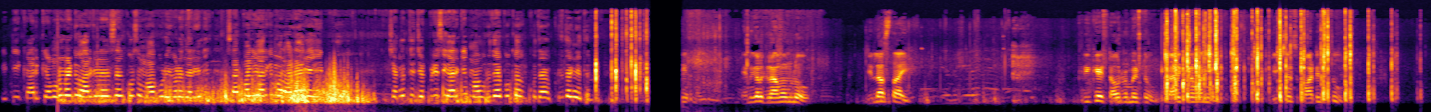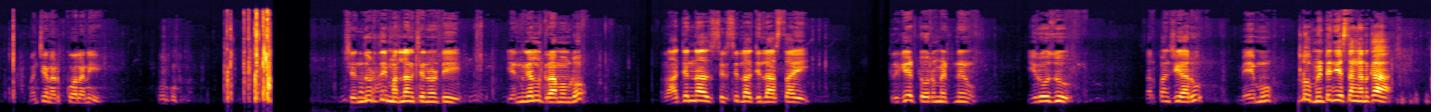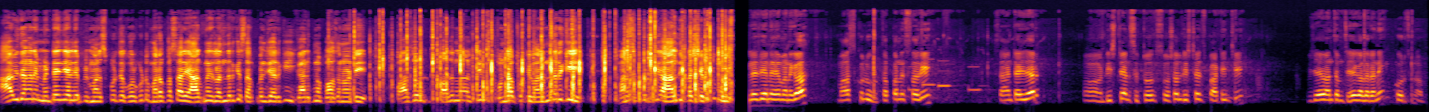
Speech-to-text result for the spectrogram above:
ఈ కార్యక్రమం టోర్నమెంట్ ఆర్గనైజేషన్ కోసం మాకు కూడా ఇవ్వడం జరిగింది. సర్పంచ్ గారికి మరి అలాగే ఇప్పుడు చెన్నతి జడ్పీసీ గారికి మా హృదయపూర్వక కృత- కృతజ్ఞతలు. ఎనగల్ గ్రామంలో జిల్లా స్థాయి క్రికెట్ టోర్నమెంట్ కార్యక్రమాన్ని డిస్టెన్స్ పాటిస్తూ మంచిగా నడుపుకోవాలని కోరుకుంటున్నాను. చందుర్తి మండలానికి చెందినటువంటి ఎన్గల్ గ్రామంలో రాజన్న సిరిసిల్ల జిల్లా స్థాయి క్రికెట్ టోర్నమెంట్ను ఈరోజు సర్పంచ్ గారు మేము ఇంట్లో మెయింటైన్ చేస్తాం కనుక ఆ విధంగానే మెయింటైన్ చేయాలని చెప్పి మనస్ఫూర్తిగా కోరుకుంటూ మరొకసారి ఆర్గనైజర్లందరికీ సర్పంచ్ గారికి ఈ కార్యక్రమం పాల్గొన్నటువంటి పాజోల్ పాజోల్ టీం కొండాపుట్టి వారందరికీ మనస్ఫూర్తిగా ఆల్ ది బెస్ట్ చెప్తూ ముగిస్తున్నాను. ఏమనగా మాస్కులు తప్పనిసరి శానిటైజర్ డిస్టెన్స్ సోషల్ డిస్టెన్స్ పాటించి విజయవంతం చేయగలరని కోరుతున్నాం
